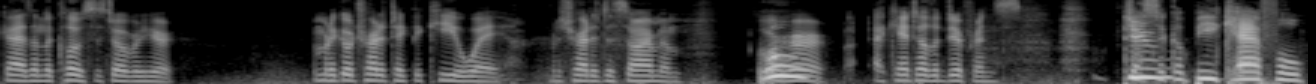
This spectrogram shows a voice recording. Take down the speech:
guys, I'm the closest over here. I'm gonna go try to take the key away. I'm gonna try to disarm him or Oh. her. I can't tell the difference. Jessica, be careful.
